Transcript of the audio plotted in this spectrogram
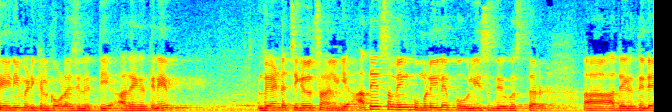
തേനി മെഡിക്കൽ കോളേജിലെത്തി. അദ്ദേഹത്തിനെ വേണ്ട ചികിത്സ നൽകി. അതേസമയം കുമളിയിലെ പോലീസ് ഉദ്യോഗസ്ഥർ അദ്ദേഹത്തിന്റെ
